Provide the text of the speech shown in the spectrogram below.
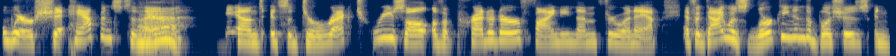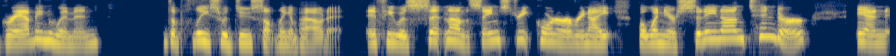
where shit happens to them. Yeah and it's a direct result of a predator finding them through an app. If a guy was lurking in the bushes and grabbing women, the police would do something about it. If he was sitting on the same street corner every night, but when you're sitting on Tinder and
